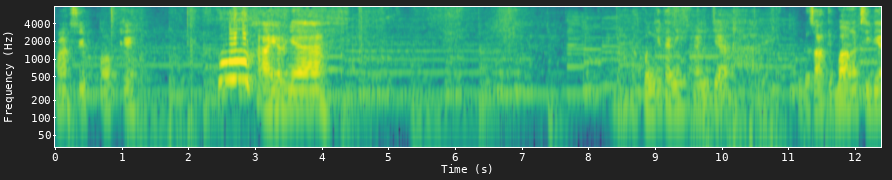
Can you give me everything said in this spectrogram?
Masip, oke. Uh, akhirnya akun kita nih, anjay. Udah sakit banget sih dia.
